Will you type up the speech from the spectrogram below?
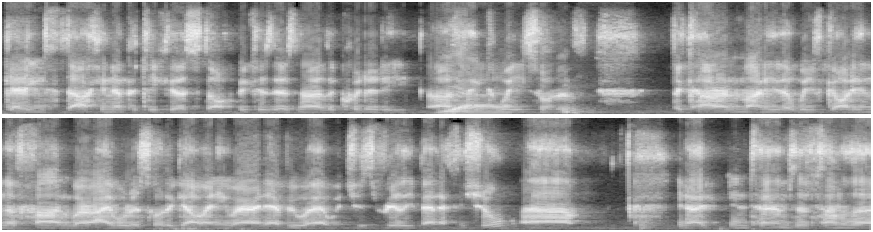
getting stuck in a particular stock because there's no liquidity. I Yeah. think we sort of, the current money that we've got in the fund, we're able to sort of go anywhere and everywhere, which is really beneficial. Um, you know, in terms of some of the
